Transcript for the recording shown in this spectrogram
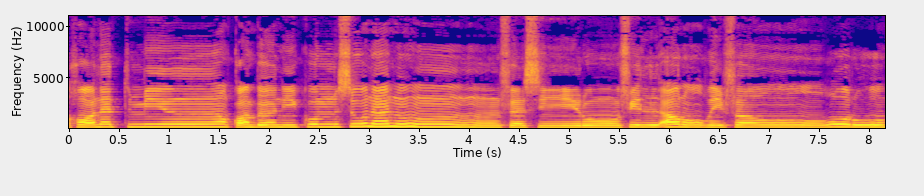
خلت من قبلكم سنن فسيروا في الأرض فانظروا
